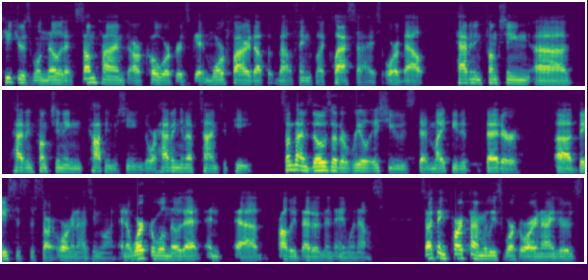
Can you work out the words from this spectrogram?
teachers will know that sometimes our coworkers get more fired up about things like class size or about having functioning uh, having functioning copy machines or having enough time to pee. Sometimes those are the real issues that might be the better uh, basis to start organizing on. And a worker will know that and uh, probably better than anyone else. So I think part time release worker organizers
